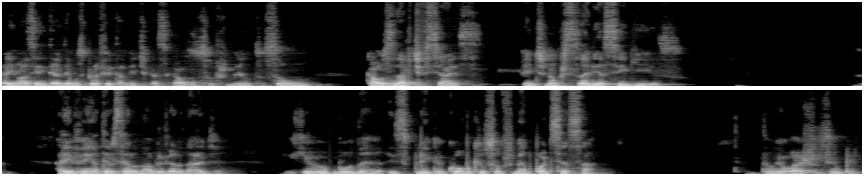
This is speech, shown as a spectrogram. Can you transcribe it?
Aí nós entendemos perfeitamente que as causas do sofrimento são causas artificiais. A gente não precisaria seguir isso. Aí vem a terceira nobre verdade, que o Buda explica como que o sofrimento pode cessar. Então eu acho sempre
